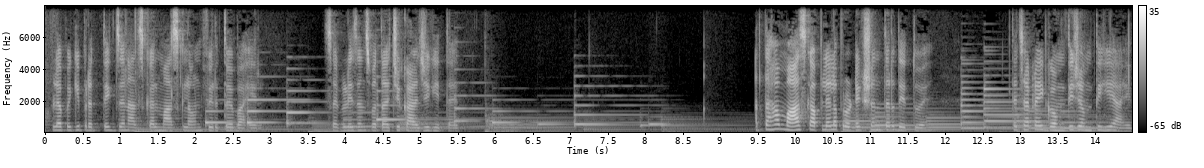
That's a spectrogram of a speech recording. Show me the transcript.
आपल्यापैकी प्रत्येक जण आजकाल मास्क लावून फिरतोय बाहेर. सगळेजण स्वतःची काळजी घेत आहेत आता हा मास्क आपल्याला प्रोटेक्शन तर देतोय. त्याच्या काही गमती जमतीही आहेत.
